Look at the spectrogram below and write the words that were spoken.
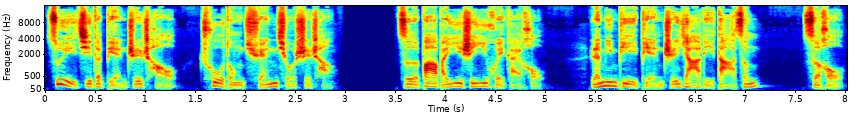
最急的贬值潮，触动全球市场。自八百一十一汇改后，人民币贬值压力大增。此后，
